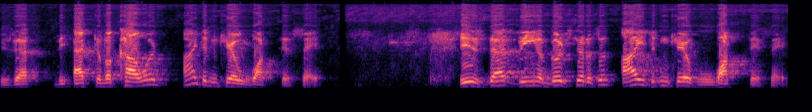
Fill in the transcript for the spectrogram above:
is that the act of a coward? I didn't care what they said. Is that being a good citizen? I didn't care what they said.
